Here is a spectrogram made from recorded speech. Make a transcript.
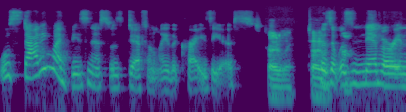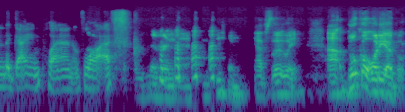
Well, starting my business was definitely the craziest Totally. Totally. because it was never in the game plan of life. Never in there. Absolutely. Uh, book or audiobook?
